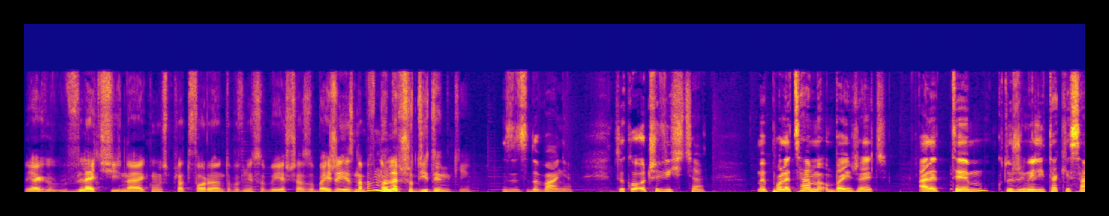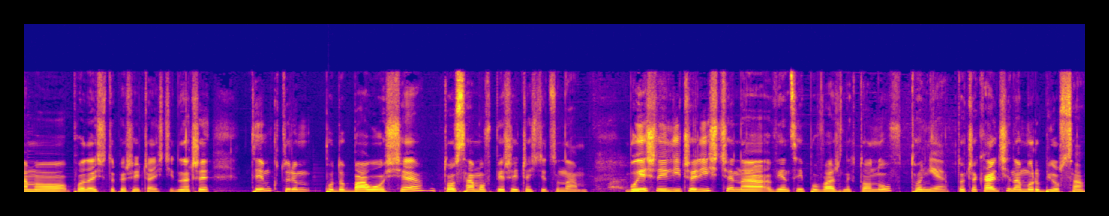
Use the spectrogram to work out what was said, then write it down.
jak wleci na jakąś platformę, to pewnie sobie jeszcze raz obejrzę, jest na pewno lepszy od jedynki. Zdecydowanie. Tylko oczywiście, my polecamy obejrzeć, ale tym, którzy mieli takie samo podejście do pierwszej części. To znaczy, tym, którym podobało się to samo w pierwszej części, co nam. Bo jeśli liczyliście na więcej poważnych tonów, to nie. To czekajcie na Morbiusa.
